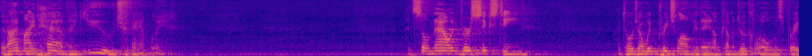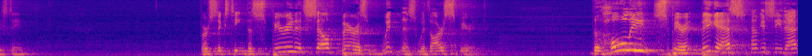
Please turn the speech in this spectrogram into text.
That I might have a huge family. And so now in verse 16, I told you I wouldn't preach long today, and I'm coming to a close, praise team. Verse 16 The Spirit itself beareth witness with our spirit. The Holy Spirit, big S, how do you see that?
